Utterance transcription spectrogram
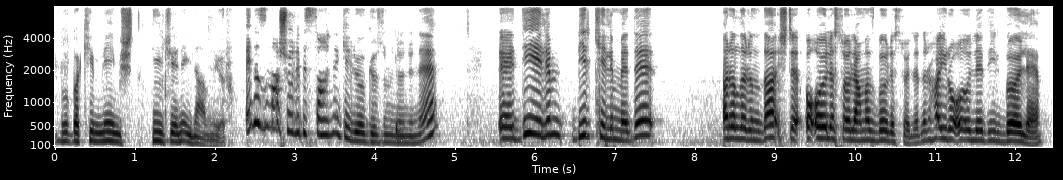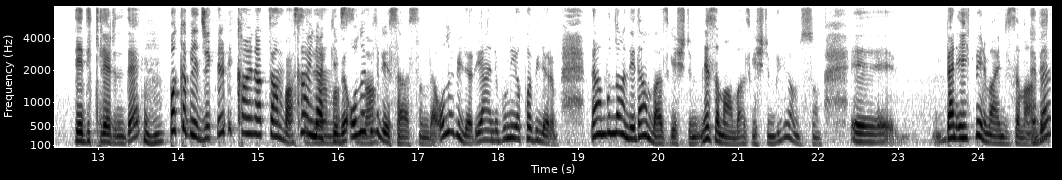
bu bakayım neymiş diyeceğine inanmıyorum. Azından şöyle bir sahne geliyor gözümün önüne. Ee, diyelim bir kelimede aralarında işte o öyle söylenmez böyle söylenir. Hayır o öyle değil böyle dediklerinde Hı hı. bakabilecekleri bir kaynaktan bahsediyorum Kaynak gibi aslında. olabilir esasında. Olabilir. Yani bunu yapabilirim. Ben bundan neden vazgeçtim? Ne zaman vazgeçtim biliyor musun? Ee, ben eğitmenim aynı zamanda. Evet,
